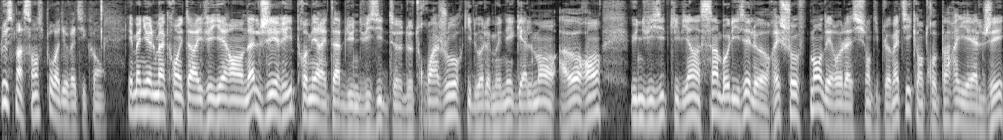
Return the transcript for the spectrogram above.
Luce Marsens pour Radio Vatican. Emmanuel Macron est arrivé hier en Algérie, première étape d'une visite de trois jours qui doit le mener également à Oran. Une visite qui vient symboliser le réchauffement des relations diplomatiques entre Paris et Alger.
